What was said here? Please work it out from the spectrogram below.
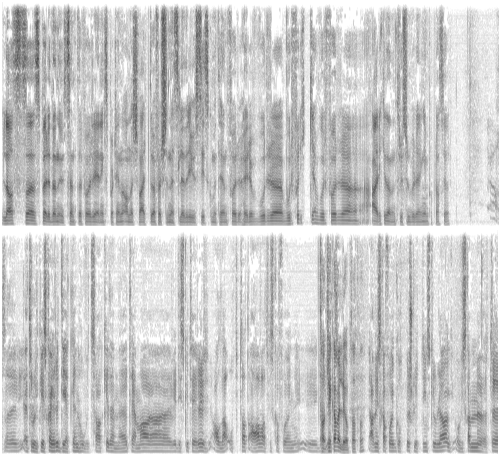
La oss eh, spørre den utsendte for regjeringspartiene, Anders Werp. Du er første nestleder i justiskomiteen for Høyre. Hvor, eh, hvorfor ikke? Hvorfor er ikke denne trusselvurderingen på plass i år? Altså, jeg tror ikke vi skal gjøre det til en hovedsak i denne temaet vi diskuterer. Alle er opptatt av at vi skal få en eh, Tajik er veldig opptatt av det. Ja, Vi skal få et godt beslutningsgrunnlag, og vi skal møte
